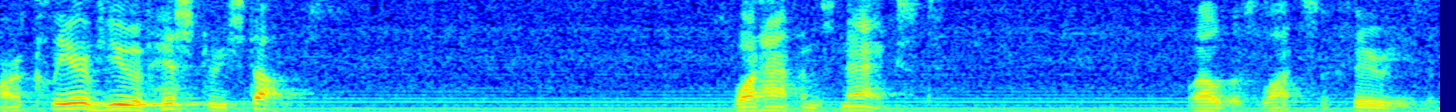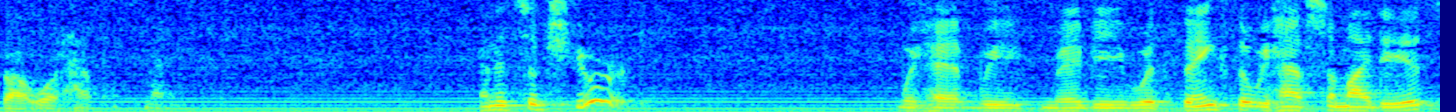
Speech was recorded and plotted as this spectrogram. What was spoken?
our clear view of history stops. So what happens next? Well, there's lots of theories about what happens next. And it's obscured. We, have, we maybe would think that we have some ideas,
